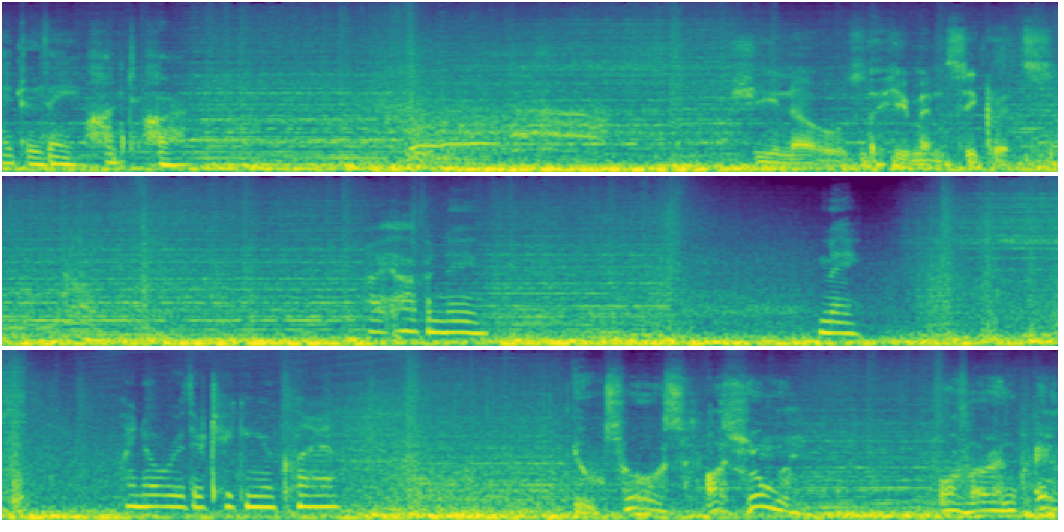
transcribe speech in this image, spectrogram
Why do they hunt her? She knows the human secrets. I have a name. Mae. I know where they're taking your clan. You chose a human over an ape.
